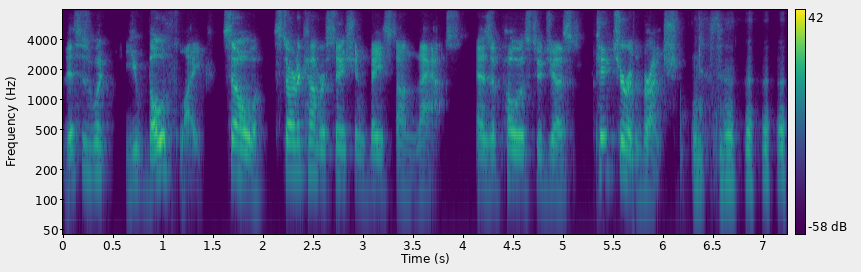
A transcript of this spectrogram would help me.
this is what you both like so start a conversation based on that as opposed to just picture and brunch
